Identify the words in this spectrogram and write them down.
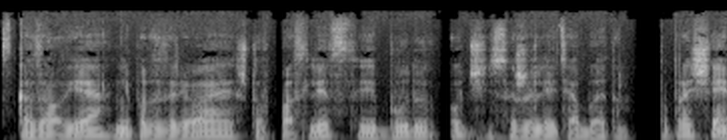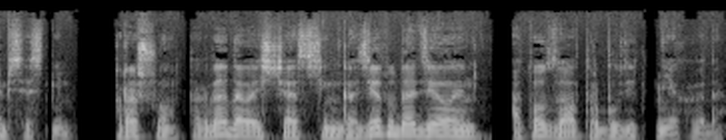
сказал я, не подозревая, что впоследствии буду очень сожалеть об этом. Попрощаемся с ним. Хорошо, тогда давай сейчас синь-газету доделаем, а то завтра будет некогда.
